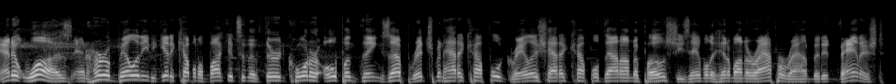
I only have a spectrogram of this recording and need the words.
And it was, and her ability to get a couple of buckets in the third quarter opened things up. Richmond had a couple, Graylish had a couple down on the post. She's able to hit them on the wraparound, but it vanished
